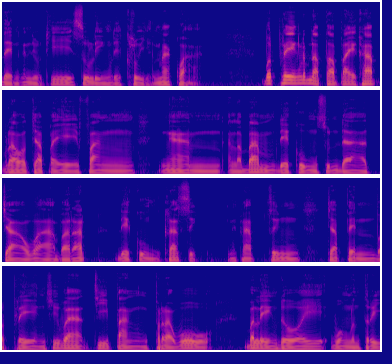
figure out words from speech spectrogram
เด่นกันอยู่ที่ซูลิงหรือขลุ่ยกันมากกว่า บทเพลงลำดับต่อไปครับ เราจะไปฟังงานอัลบั้มเดกุงซุนดาจาวาบารัตเดกุงคลาสสิกนะครับซึ่งจะเป็นบทเพลงชื่อว่าจีปังปราโวบรรเลงโดยวงดนตรี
